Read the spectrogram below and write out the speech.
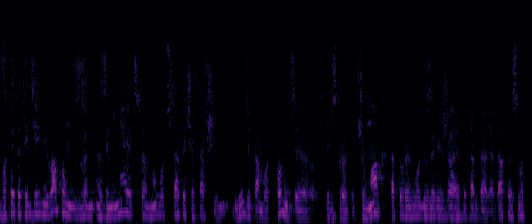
вот этот идейный вакуум заменяется, ну, вот всякой чертовщиной. Люди там, вот, помните в перестройку чумак, который воду заряжает и так далее, да, то есть вот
